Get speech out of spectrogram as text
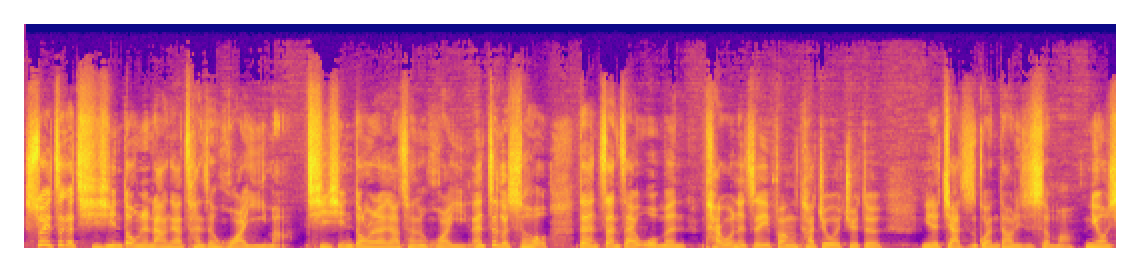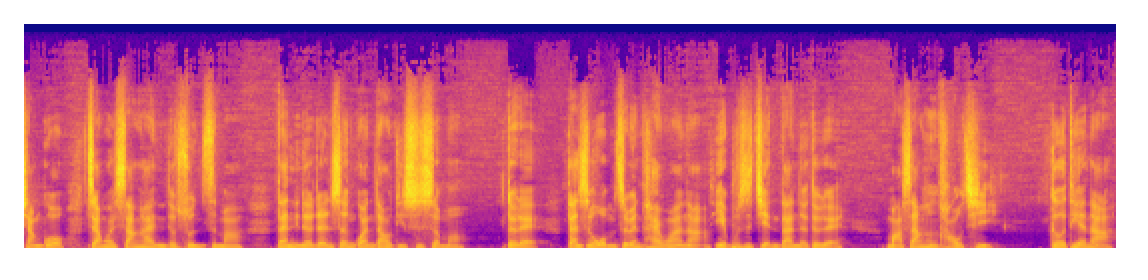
所以这个起心动念让人家产生怀疑嘛，起心动念让人家产生怀疑。那这个时候，但站在我们台湾的这一方，他就会觉得你的价值观到底是什么？你有想过这样会伤害你的孙子吗？但你的人生观到底是什么？对不对？但是我们这边台湾啊，也不是简单的，对不对？马上很豪气，隔天啊，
